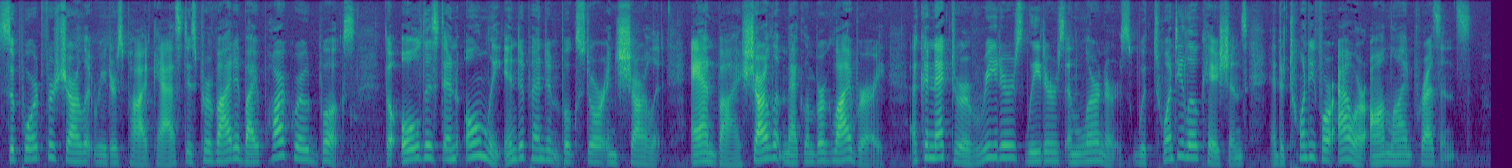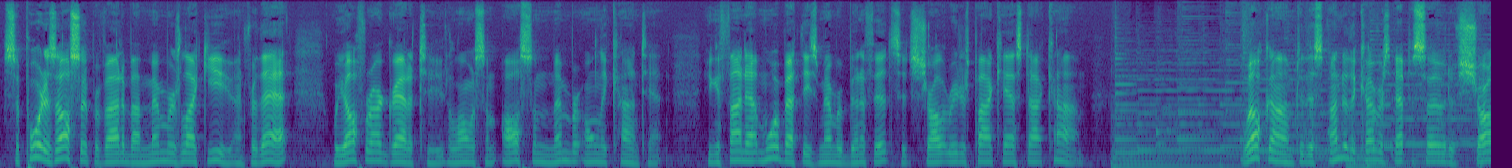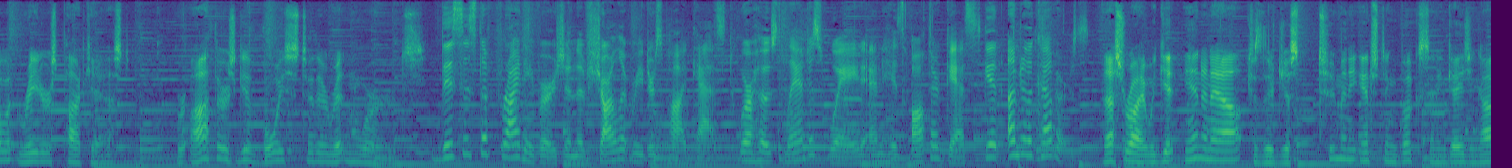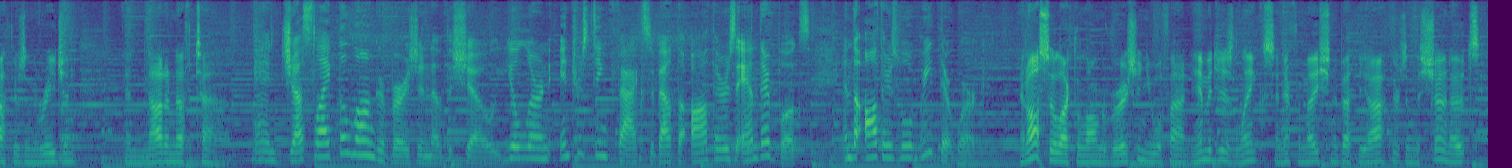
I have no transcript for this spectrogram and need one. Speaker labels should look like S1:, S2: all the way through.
S1: Support for Charlotte Readers Podcast is provided by Park Road Books, the oldest and only independent bookstore in Charlotte, and by Charlotte Mecklenburg Library, a connector of readers, leaders, and learners with 20 locations and a 24 hour online presence.
S2: Support is also provided by members like you, and for that, we offer our gratitude along with some awesome member only content. You can find out more about these member benefits at charlottereaderspodcast.com. Welcome to this Under the Covers episode of Charlotte Readers Podcast, where authors give voice to their written words.
S1: This is the Friday version of Charlotte Readers Podcast, where host Landis Wade and his author guests get under the covers.
S2: That's right, we get in and out because there are just too many interesting books and engaging authors in the region and not enough time.
S1: And just like the longer version of the show, you'll learn interesting facts about the authors and their books, and the authors will read their work.
S2: And also, like the longer version, you will find images, links, and information about the authors in the show notes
